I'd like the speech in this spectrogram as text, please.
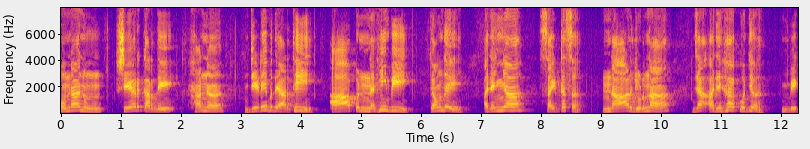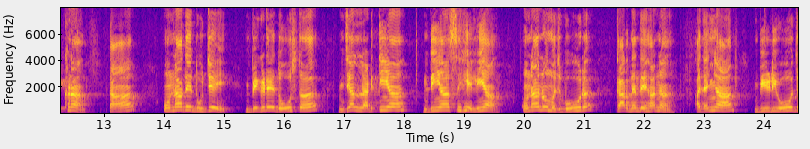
ਉਹਨਾਂ ਨੂੰ ਸ਼ੇਅਰ ਕਰਦੇ ਹਨ ਜਿਹੜੇ ਵਿਦਿਆਰਥੀ ਆਪ ਨਹੀਂ ਵੀ ਚਾਹੁੰਦੇ ਅਜਿਹੀਆਂ ਸਾਈਟਸ ਨਾਲ ਜੁੜਨਾ ਜਾਂ ਅਜਿਹਾ ਕੁਝ ਵੇਖਣਾ ਤਾਂ ਉਹਨਾਂ ਦੇ ਦੂਜੇ ਵਿਗੜੇ ਦੋਸਤ ਜਾਂ ਲੜਕੀਆਂ ਦੀਆਂ ਸਹੇਲੀਆਂ ਉਹਨਾਂ ਨੂੰ ਮਜਬੂਰ ਕਰ ਦਿੰਦੇ ਹਨ। ਅਜਿਹੀਆਂ ਵੀਡੀਓਜ਼,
